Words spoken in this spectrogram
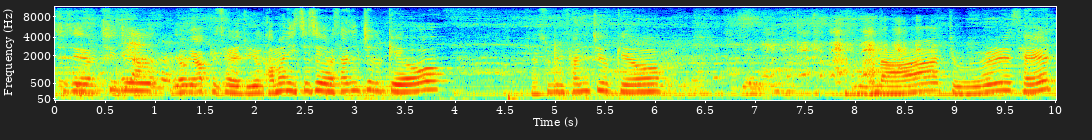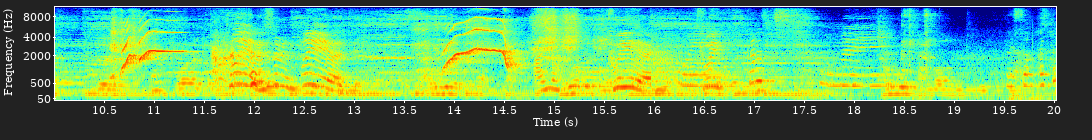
치세요 치즈. 여기 앞에 쳐야죠. 여기 가만히 있으세요. 사진 찍을게요. 자 수빈이 사진 찍을게요 하나 둘 셋 V 해야지. 수빈 V 해야지. 아니야. V 해야지. V. 그렇지. 됐어 가자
